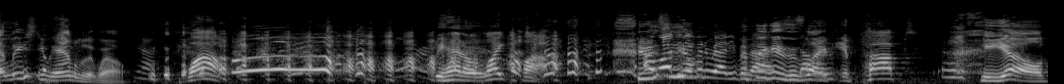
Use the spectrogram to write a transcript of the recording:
at least you handled it well. Wow. we had a light pop. Did I wasn't see him? even ready for the that. thing is, it's That like was- it popped, he yelled,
